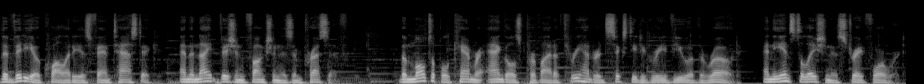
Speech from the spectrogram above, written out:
The video quality is fantastic, and the night vision function is impressive. The multiple camera angles provide a 360 degree view of the road, and the installation is straightforward.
